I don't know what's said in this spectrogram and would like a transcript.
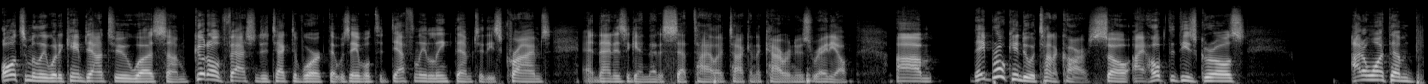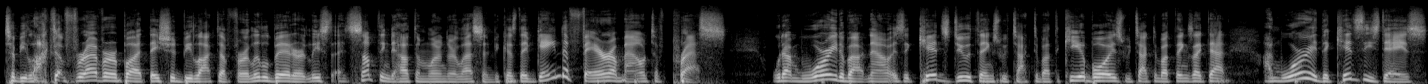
Ultimately, what it came down to was some good old fashioned detective work that was able to definitely link them to these crimes. And that is, again, that is Seth Tyler talking to KIRO News Radio. Um, they broke into a ton of cars. So I hope that these girls I don't want them to be locked up forever, but they should be locked up for a little bit or at least something to help them learn their lesson because they've gained a fair amount of press What I'm worried about now is that kids do things. We've talked about the Kia boys, we've talked about things like that. I'm worried that kids these days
